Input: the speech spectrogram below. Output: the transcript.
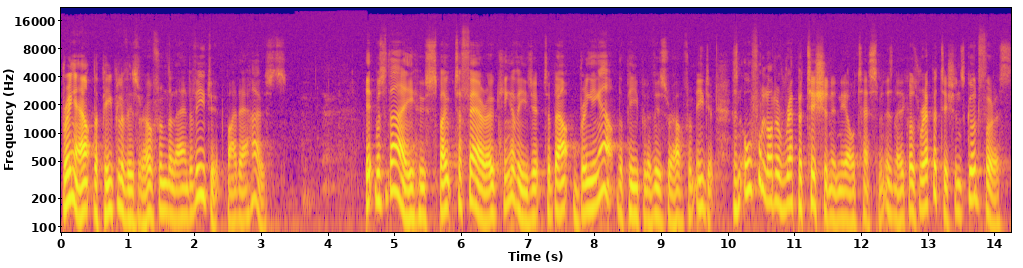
Bring out the people of Israel from the land of Egypt by their hosts. It was they who spoke to Pharaoh, king of Egypt, about bringing out the people of Israel from Egypt. There's an awful lot of repetition in the Old Testament, isn't there? Because repetition's good for us,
